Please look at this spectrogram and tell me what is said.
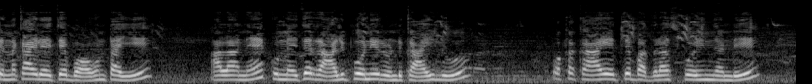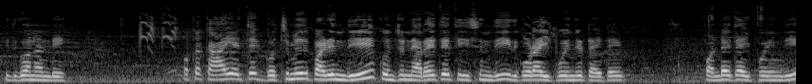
చిన్న కాయలు అయితే బాగుంటాయి. అలానే కొన్ని అయితే రాలిపోని రెండు కాయలు. ఒక కాయ అయితే బద్దలాసిపోయిందండి. ఇదిగోనండి. ఒక కాయ అయితే గొచ్చు మీద పడింది. కొంచెం నెర అయితే తీసింది. ఇది కూడా అయిపోయింది. టైట్ అయి పండు అయితే అయిపోయింది.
